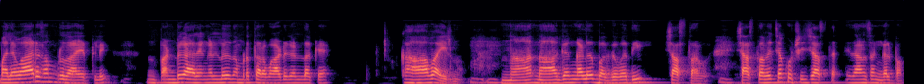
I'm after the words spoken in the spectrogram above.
മലബാര സമ്പ്രദായത്തിൽ പണ്ട് കാലങ്ങളിൽ നമ്മുടെ തറവാടുകളിലൊക്കെ കാവായിരുന്നു. നാഗങ്ങൾ ഭഗവതി ശാസ്താവ്. ശാസ്താവ് വെച്ചാൽ കൃഷി ശാസ്ത്ര ഇതാണ് സങ്കല്പം.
